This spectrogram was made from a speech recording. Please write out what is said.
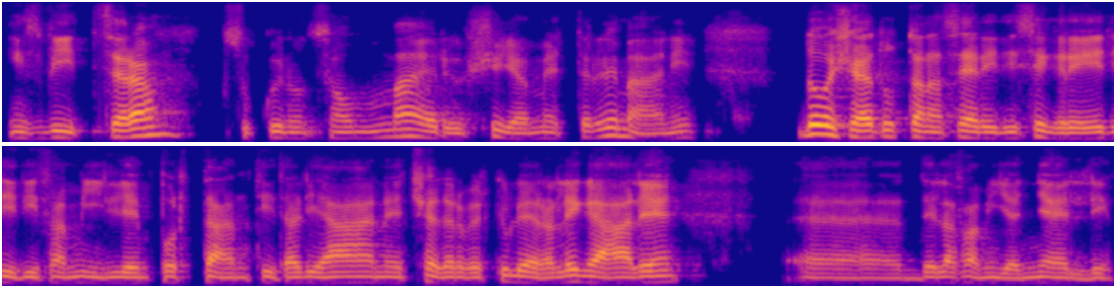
in Svizzera, su cui non siamo mai riusciti a mettere le mani, dove c'era tutta una serie di segreti di famiglie importanti italiane, eccetera, perché lui era legale eh, della famiglia Agnelli.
